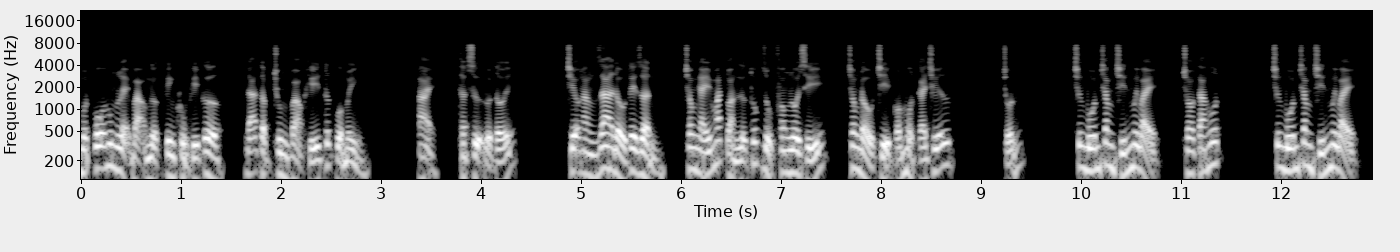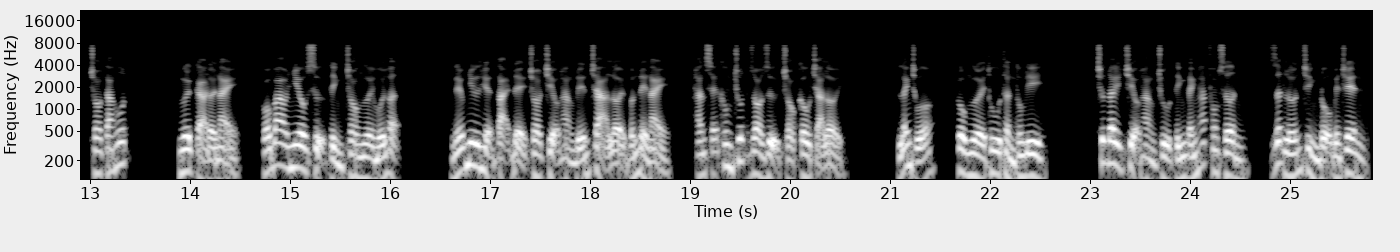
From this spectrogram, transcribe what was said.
một cỗ hung lệ bạo ngược kinh khủng khí cơ đã tập trung vào khí tức của mình. Ai, thật sự đổi tới. Triệu hàng ra đầu tê dần, trong nháy mắt toàn lực thúc giục phong lôi xí, trong đầu chỉ có một cái chữ, trốn. Chương bốn trăm chín mươi bảy, cho ta hút. Chương bốn trăm chín mươi bảy, cho ta hút. Người cả đời này, có bao nhiêu sự tình cho người hối hận? Nếu như hiện tại để cho triệu hàng đến trả lời vấn đề này, hắn sẽ không chút do dự cho câu trả lời. Lãnh chúa, cầu người thu thần thông đi. Trước đây triệu hàng chủ tính đánh hát phong sơn rất lớn trình độ bên trên,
